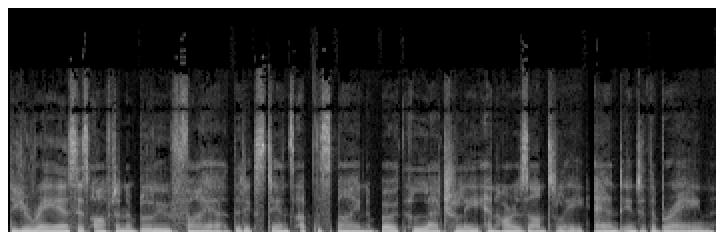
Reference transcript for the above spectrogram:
The uraeus is often a blue fire that extends up the spine both laterally and horizontally and into the brain,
